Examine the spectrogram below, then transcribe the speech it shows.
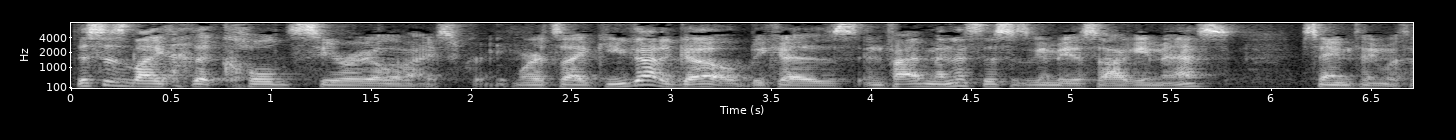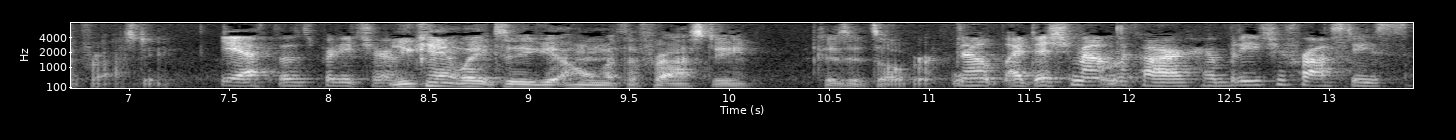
This is like the cold cereal of ice cream, where it's like you got to go because in five minutes this is going to be a soggy mess. Same thing with a frosty. Yeah, that's pretty true. You can't wait till you get home with a frosty because it's over. Nope, I dish them out in the car. Everybody eat your Frosties.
